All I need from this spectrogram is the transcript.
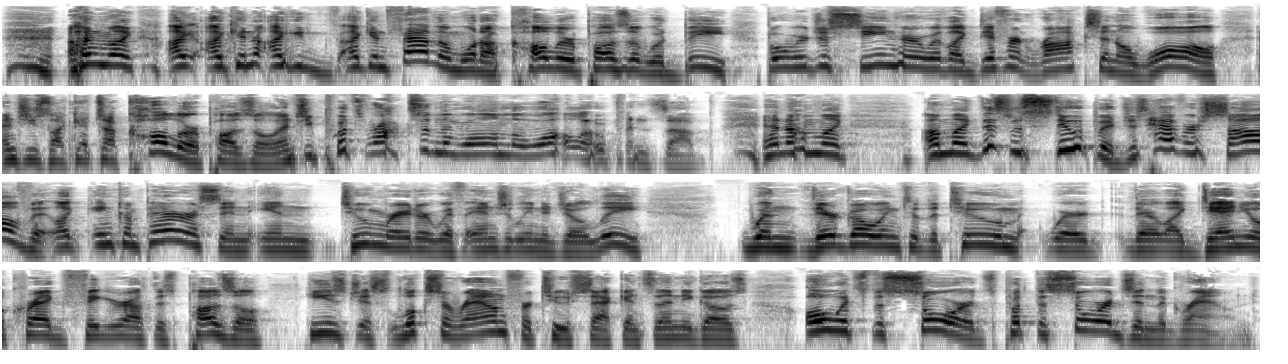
I'm like, I, I can, I can, I can fathom what a color puzzle would be, but we're just seeing her with like different rocks in a wall, and she's like, it's a color puzzle, and she puts rocks in the wall, and the wall opens up, and I'm like, I'm like, this was stupid. Just have her solve it. Like in comparison, in Tomb Raider with Angelina Jolie, when they're going to the tomb where they're like Daniel Craig figure out this puzzle, he's just looks around for two seconds, and then he goes, "Oh, it's the swords. Put the swords in the ground."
